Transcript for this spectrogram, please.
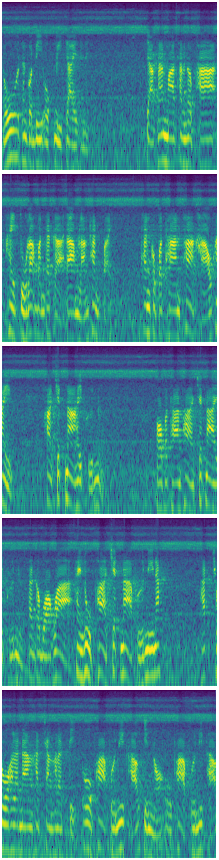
โอ้ท่านก็ดีอกดีใจท่านนี่จากนั้นมาท่านก็พาให้จุลบรรทกาตามหลังท่านไป ท่านก็ประทานผ้าขาวให้ผ้าเช็ดหน้าให้ผืนหนึ่ง พอประทานผ้าเช็ดหน้าให้ผืนหนึ่ง ท่านก็บอกว่าให้รูปผ้าเช็ดหน้าผืนนี้นะฮัดโชหรนางหัดชังหรติ โอ้ผ้าผืนนี้ขาวจริงหนอ โอ้ผ้าผืนนี้ขาว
